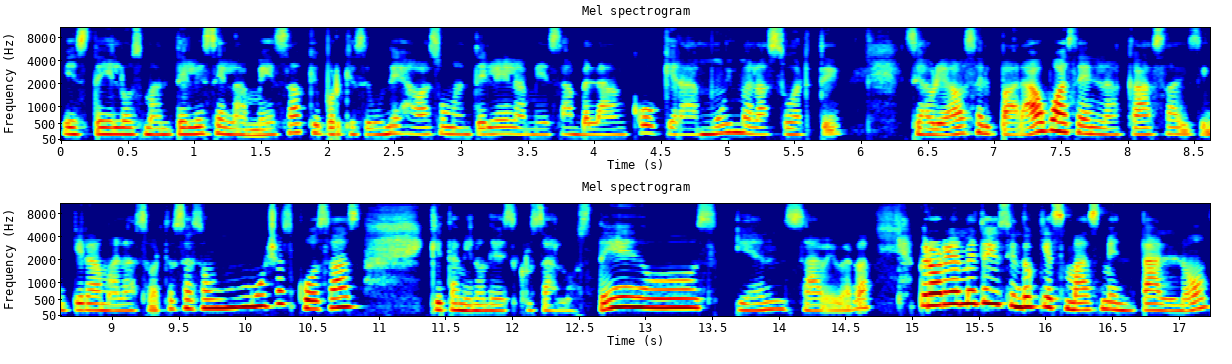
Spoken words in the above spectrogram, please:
este, los manteles en la mesa, que porque según dejabas un mantel en la mesa blanco, que era muy mala suerte. Si abrías el paraguas en la casa, dicen que era mala suerte. O sea, son muchas cosas que también no debes cruzar los dedos, quién sabe, ¿verdad? Pero realmente yo siento que es más mental, ¿no?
